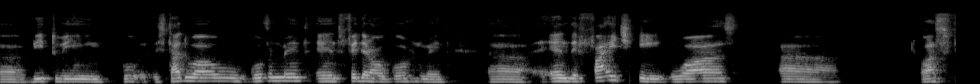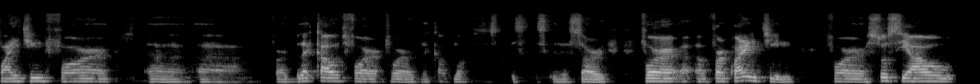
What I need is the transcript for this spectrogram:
uh, between estadual government and federal government uh, and the fighting was uh, was fighting for uh, for blackout for for blackout no sorry for for quarantine for social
